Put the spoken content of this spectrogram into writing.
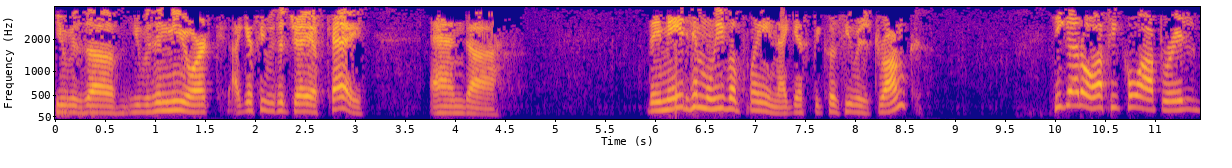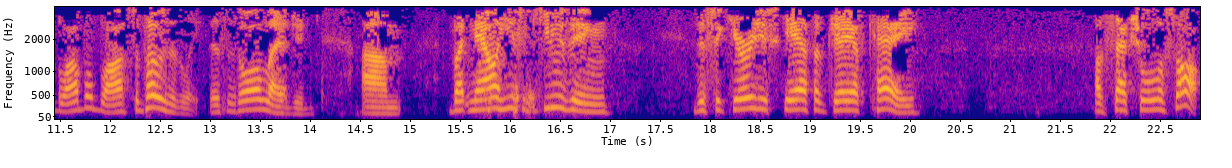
He was uh he was in New York. I guess he was at JFK, and uh they made him leave a plane. I guess because he was drunk. He got off. He cooperated. Blah blah blah. Supposedly, this is all alleged. Um, but now he's accusing the security staff of JFK of sexual assault.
